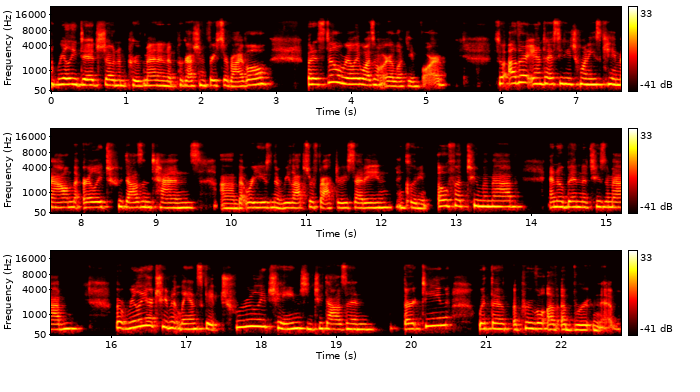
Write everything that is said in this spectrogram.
really did show an improvement in a progression free survival, but it still really wasn't what we were looking for. So other anti-CD20s came out in the early 2010s um, that were used in the relapse refractory setting, including ofatumumab and obinutuzumab. But really our treatment landscape truly changed in 2013 with the approval of ibrutinib.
